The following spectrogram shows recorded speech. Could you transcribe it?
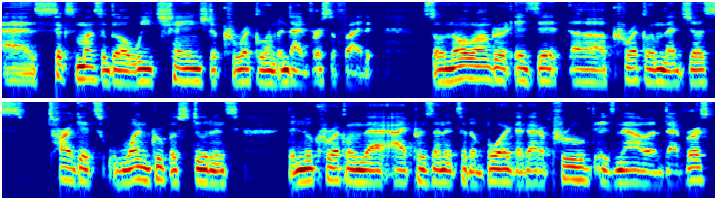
as six months ago, we changed the curriculum and diversified it. So no longer is it a curriculum that just targets one group of students. The new curriculum that I presented to the board that got approved is now a diverse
